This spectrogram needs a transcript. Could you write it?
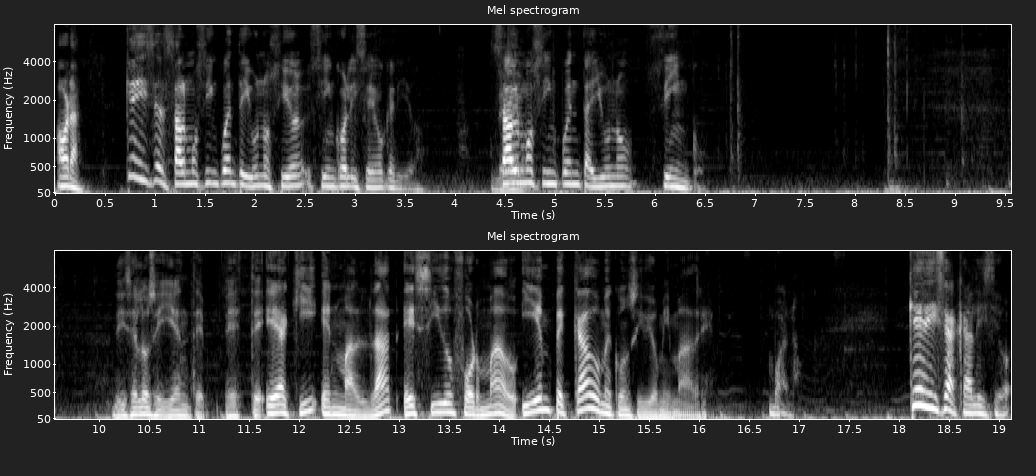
Ahora, ¿qué dice el Salmo 51, 5, Eliseo querido? Leo. Salmo 51, 5. Dice lo siguiente, este, he aquí en maldad he sido formado y en pecado me concibió mi madre. Bueno, ¿qué dice acá Eliseo?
